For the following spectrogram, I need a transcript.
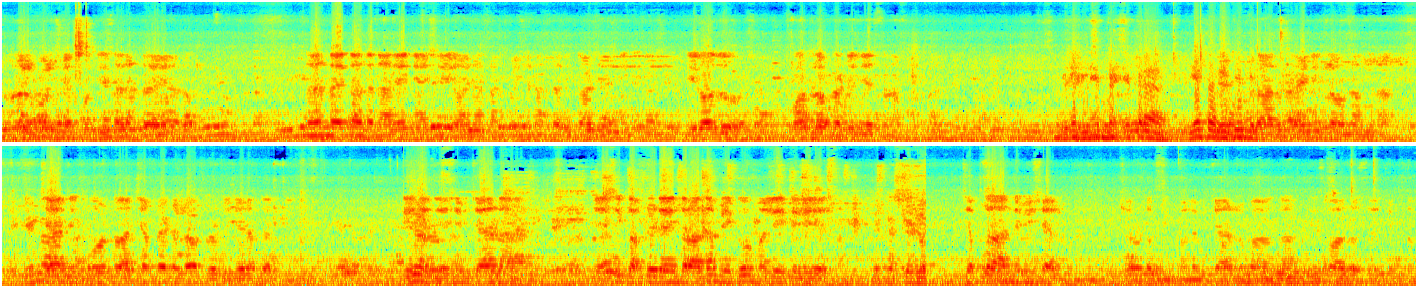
రూరల్ పోలీస్ వచ్చి సరెండర్ అయ్యారు. సరెండర్ అయితే అతన్ని అరేంజ్ చేసి ఆయన కన్ఫెషన్ అంతా రికార్డ్ చేసి ఈరోజు కోర్టులో ప్రొడ్యూస్ చేస్తున్నాం. ఎక్కడ? ఏ కోర్టు గారు ట్రైనింగ్లో ఉన్నందున ఇన్ఛార్జ్ కోర్టు అచ్చంపేటలో ప్రొడ్యూస్ చేయడం జరిగింది. చేసి విచారణ చేసి కంప్లీట్ అయిన తర్వాత మీకు మళ్ళీ తెలియజేస్తాం. చెప్తా అన్ని విషయాలు చెప్తాం. మీకు మళ్ళీ విచారణలో బాగా తీసుకోవాల్సి వస్తుంది చెప్తాం.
